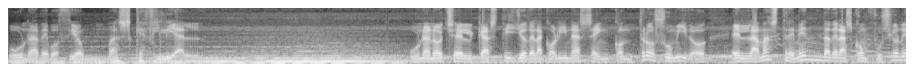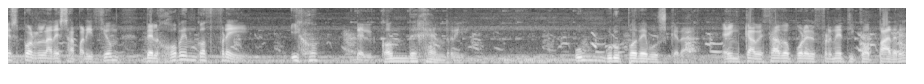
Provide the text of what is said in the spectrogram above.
una devoción más que filial. Una noche el castillo de la colina se encontró sumido en la más tremenda de las confusiones por la desaparición del joven Godfrey, hijo del conde Henry. un grupo de búsqueda, encabezado por el frenético padre,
